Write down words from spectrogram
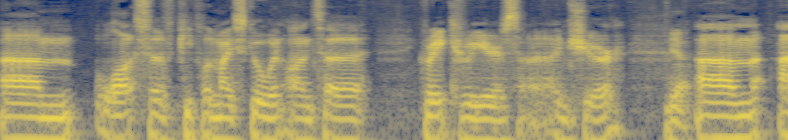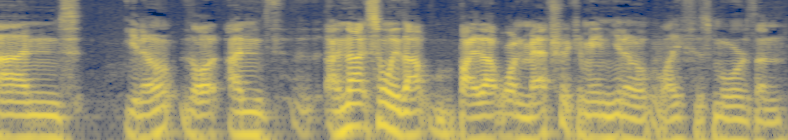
Um, lots of people in my school went on to great careers. uh, I'm sure. Yeah. Um, and you know, the- and and that's only that by that one metric. I mean, you know, life is more than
